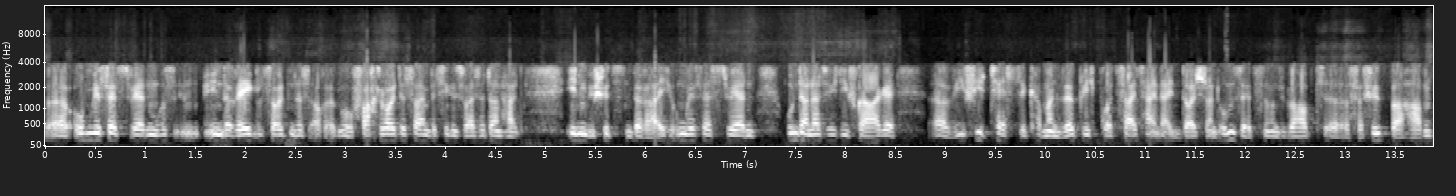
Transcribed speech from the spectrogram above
äh, umgesetzt werden muss. In, in, der Regel sollten das auch irgendwo Fachleute sein, beziehungsweise dann halt in einem geschützten Bereich umgesetzt werden. Und dann natürlich die Frage, wie viel Teste kann man wirklich pro Zeiteinheit in Deutschland umsetzen und überhaupt äh, verfügbar haben.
